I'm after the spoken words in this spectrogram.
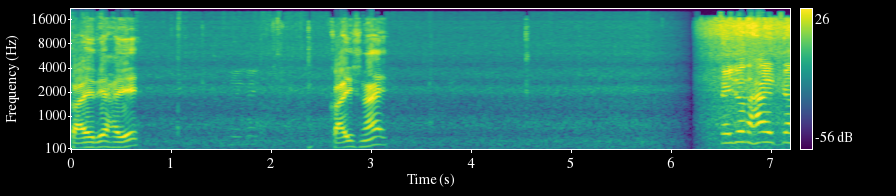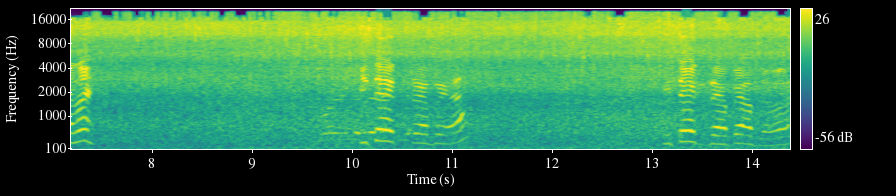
काय रे आहे काहीच नाही? त्याच्यात आहेत का नाही? तिथे एक इथे एक ट्रॅप आहे आपला बघा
